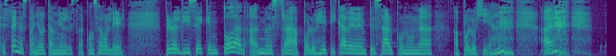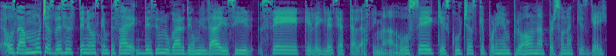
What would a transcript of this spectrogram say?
está en español también, les aconsejo leer, pero él dice que en toda nuestra apologética debe empezar con una apología. Ah, o sea, muchas veces tenemos que empezar desde un lugar de humildad y decir, sé que la iglesia te ha lastimado, o sé que escuchas que, por ejemplo, a una persona que es gay,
